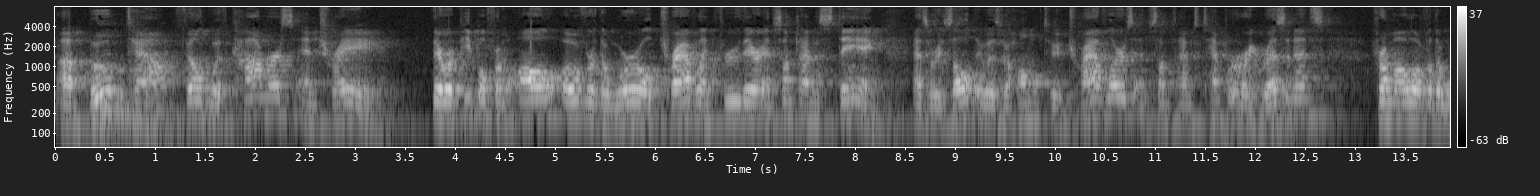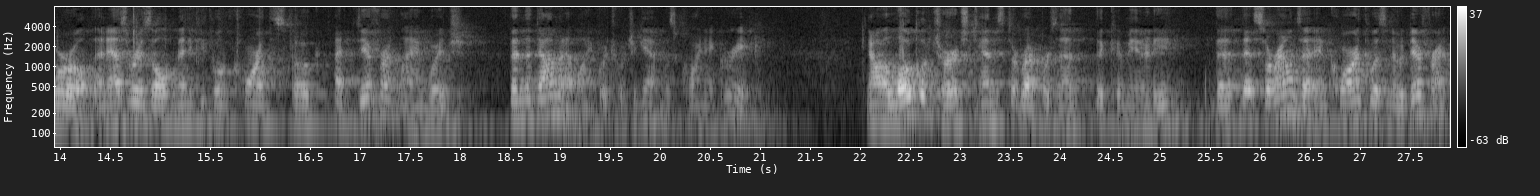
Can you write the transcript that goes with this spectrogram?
a boom town filled with commerce and trade. There were people from all over the world traveling through there and sometimes staying. As a result, it was a home to travelers and sometimes temporary residents from all over the world. And as a result, many people in Corinth spoke a different language than the dominant language, which again was Koine Greek. Now, a local church tends to represent the community that, that surrounds it, and Corinth was no different.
